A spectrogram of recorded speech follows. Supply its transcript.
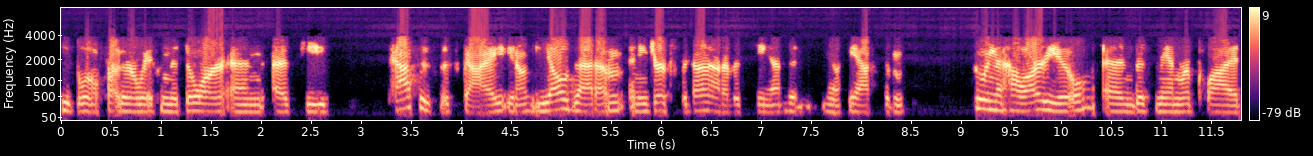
he's a little farther away from the door, and as he passes this guy, you know, he yells at him and he jerks the gun out of his hand, and you know, he asks him, "Who in the hell are you?" And this man replied,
